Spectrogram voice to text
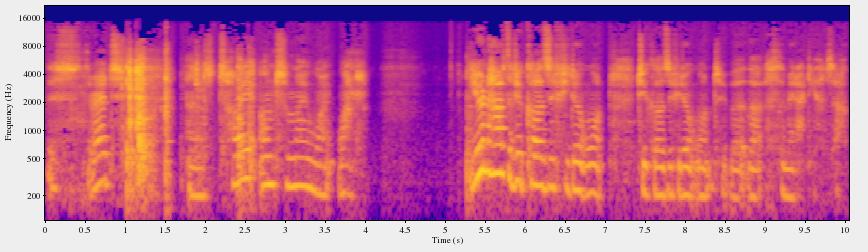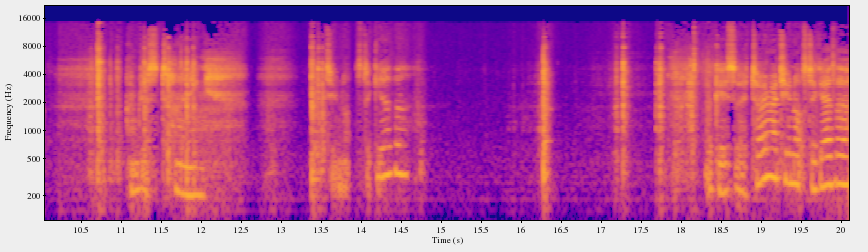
this thread and tie it onto my white one. You don't have to do colours if you don't want to colours if you don't want to, but that's the main idea. So I'm just tying two knots together. Okay, so I tie my two knots together,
